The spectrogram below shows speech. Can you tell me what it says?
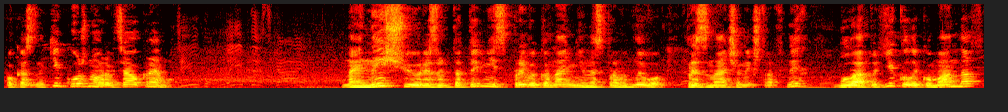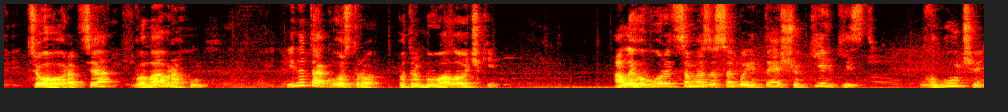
показники кожного гравця окремо. Найнижчою результативність при виконанні несправедливо призначених штрафних була тоді, коли команда цього гравця вела в рахунку. І не так гостро потребувала очки. Але говорить саме за себе і те, що кількість влучень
